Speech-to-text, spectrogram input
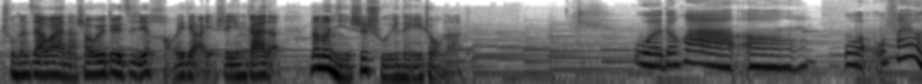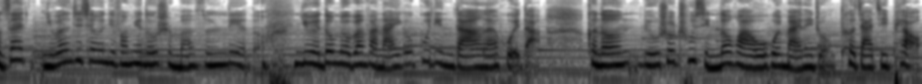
出门在外呢，稍微对自己好一点也是应该的。那么你是属于哪一种呢？我的话，嗯，我我发现我在你问这些问题方面都是蛮分裂的，因为都没有办法拿一个固定答案来回答。可能比如说出行的话，我会买那种特价机票。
